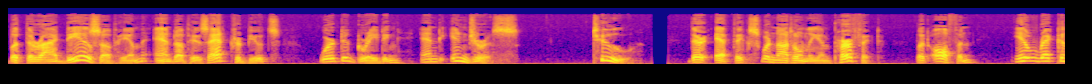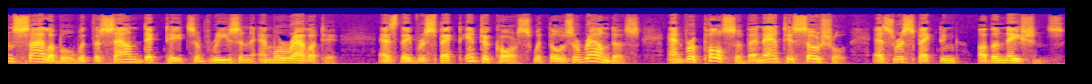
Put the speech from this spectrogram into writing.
but their ideas of him and of his attributes were degrading and injurious. 2. Their ethics were not only imperfect, but often irreconcilable with the sound dictates of reason and morality, as they respect intercourse with those around us, and repulsive and antisocial as respecting other nations.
